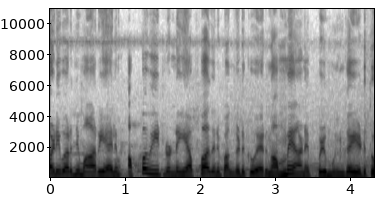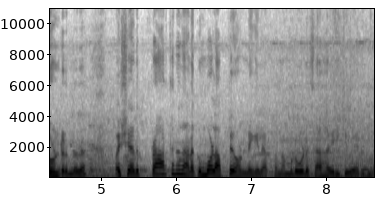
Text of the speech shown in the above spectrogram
മടി പറഞ്ഞ് മാറിയാലും അപ്പ വീട്ടിലുണ്ടെങ്കിൽ അപ്പ അതിന് പങ്കെടുക്കുമായിരുന്നു. അമ്മയാണ് എപ്പോഴും മുൻകൈ എടുത്തുകൊണ്ടിരുന്നത്. പക്ഷേ അത് പ്രാർത്ഥന നടക്കുമ്പോൾ അപ്പം ഉണ്ടെങ്കിൽ അപ്പം നമ്മുടെ കൂടെ സഹകരിക്കുമായിരുന്നു.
